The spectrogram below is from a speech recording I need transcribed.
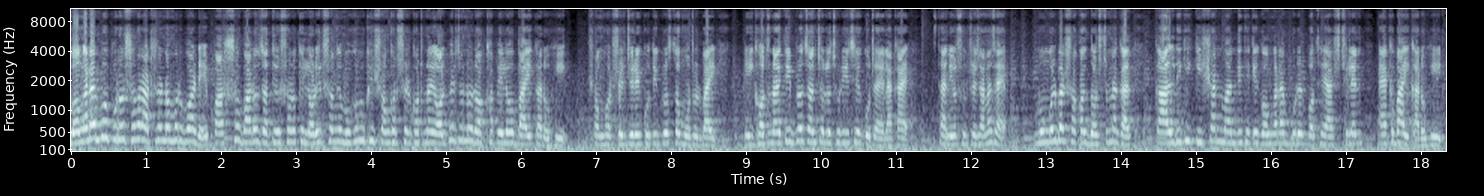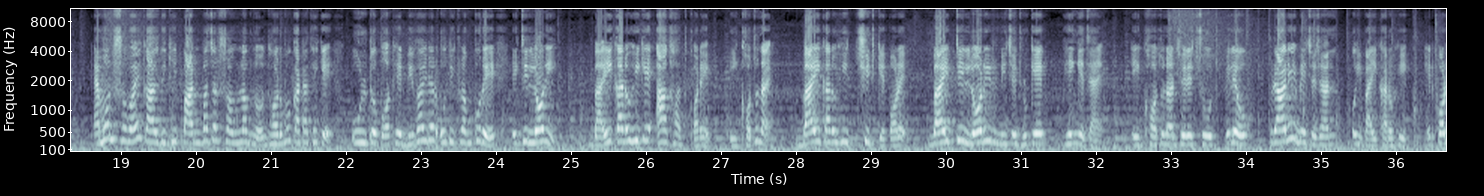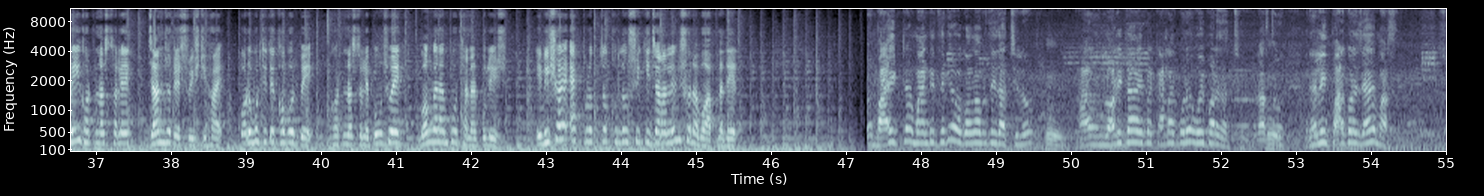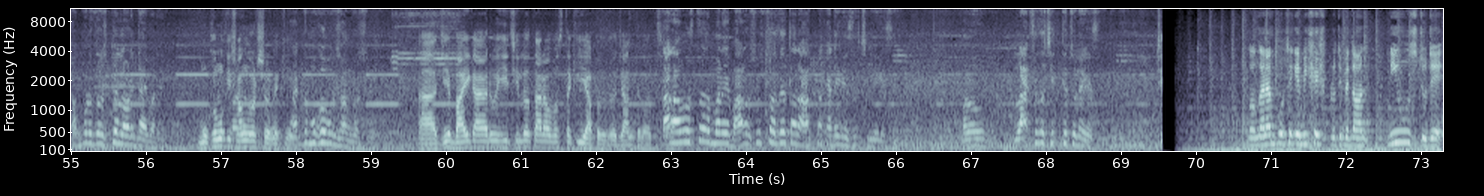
গঙ্গারামপুর পুরসভার আঠারো নম্বর ওয়ার্ডে পাঁচশো বারো জাতীয় সড়কে লরির সঙ্গে মুখোমুখি সংঘর্ষের ঘটনায় অল্পের জন্য রক্ষা পেল বাইক আরোহী। সংঘর্ষের জেরে ক্ষতিগ্রস্ত মোটর বাইক এই ঘটনায় তীব্র চাঞ্চল্য ছড়িয়েছে গোটা এলাকায়। স্থানীয় সূত্রে জানা যায়, মঙ্গলবার সকাল দশটা নাগাদ কালদিঘি কিষান মান্ডি থেকে গঙ্গারামপুরের পথে আসছিলেন এক বাইক আরোহী। এমন সময় কালদিঘি পানবাজার সংলগ্ন ধর্মকাটা থেকে উল্টো পথে ডিভাইডার অতিক্রম করে একটি লরি বাইক আরোহীকে আঘাত করে। এই ঘটনায় বাইক আরোহী ছিটকে পড়ে। বাইকটি লরির নিচে ঢুকে ভেঙে যায়। এই ঘটনার জেরে চোট পেলেও প্রাণে বেঁচে যান ওই বাইক আরোহী। এরপরেই ঘটনাস্থলে যানজটের সৃষ্টি হয়। পরবর্তীতে খবর পেয়ে ঘটনাস্থলে পৌঁছয় গঙ্গারামপুর থানার পুলিশ। এ বিষয়ে এক প্রত্যক্ষদর্শী কি জানালেন শোনাবো আপনাদের। বাইকটা মান্ডি থেকে ও গঙ্গাবতী যাচ্ছিল। আর লরিটা এবার কাটা করে ওই পারে যাচ্ছে রাস্তা রেলিং পার করে যায় মারছে। সম্পূর্ণ দোষটা লরি ড্রাইভারের। মুখোমুখি সংঘর্ষ নাকি? একদম মুখোমুখি সংঘর্ষ। যে বাইক আরোহী ছিল তার অবস্থা কি আপাতত জানতে পারছি? তার অবস্থা মানে ভালো সুস্থ আছে তার হাত পা কেটে গেছে ছিলে গেছে। মানে লাগছে তো ছিটকে চলে গেছে। গঙ্গারামপুর থেকে বিশেষ প্রতিবেদন নিউজ টুডে।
